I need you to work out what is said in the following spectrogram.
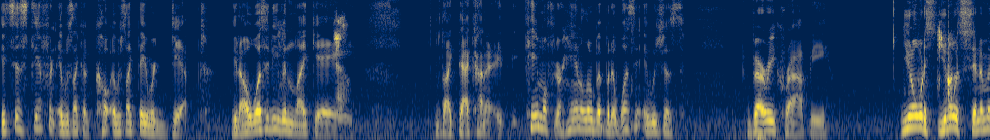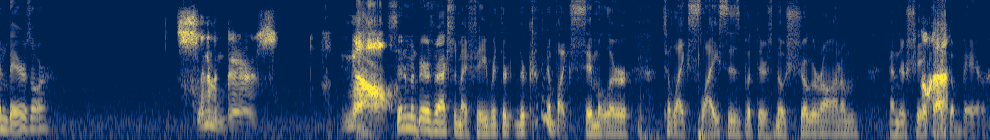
it's just different. It was like a co- it was like they were dipped. You know, it wasn't even like a like that kind of. It, it came off your hand a little bit, but it wasn't. It was just very crappy. You know what? You know what cinnamon bears are? Cinnamon bears. No. Cinnamon bears are actually my favorite. They're they're kind of like similar to like slices, but there's no sugar on them, and they're shaped okay. like a bear.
